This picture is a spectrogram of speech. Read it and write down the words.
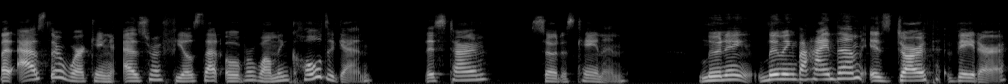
But as they're working, Ezra feels that overwhelming cold again. This time, so does Kanan. Looming, looming behind them is Darth Vader.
